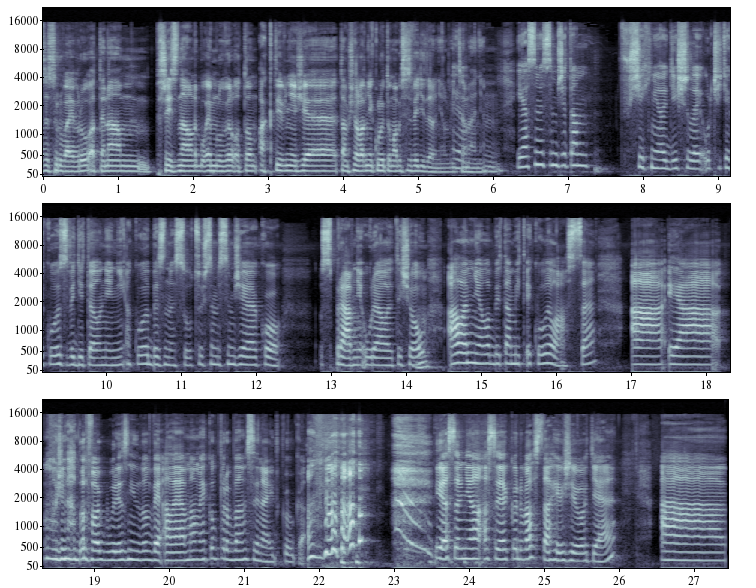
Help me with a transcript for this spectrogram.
ze Survivoru a ten nám přiznal nebo i mluvil o tom aktivně, že tam šel hlavně kvůli tomu, aby se zviditelnil víceméně. Hmm. Já si myslím, že tam všichni lidi šli určitě kvůli zviditelnění a kvůli biznesu, což si myslím, že je jako správně u reality show, hmm. ale mělo by tam mít i kvůli lásce. A já, možná to fakt bude znít blbě, ale já mám jako problém si najít kluka. já jsem měla asi jako dva vztahy v životě a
